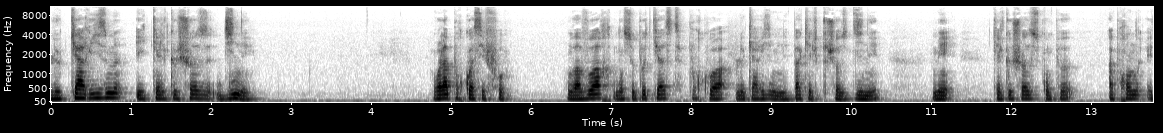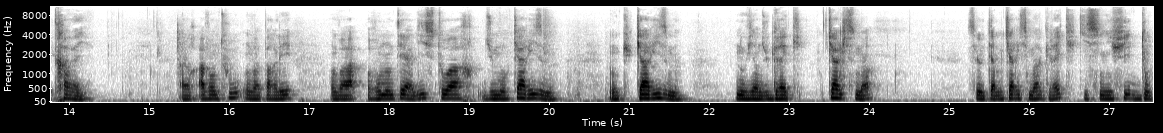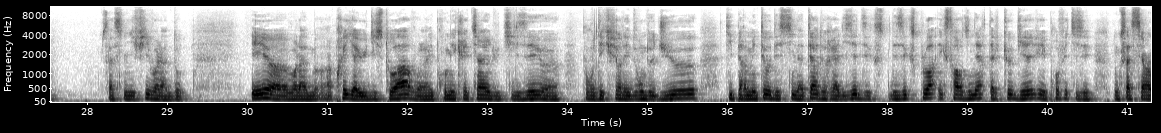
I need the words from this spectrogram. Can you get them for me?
Le charisme est quelque chose d'inné. Voilà pourquoi c'est faux. On va voir dans ce podcast pourquoi le charisme n'est pas quelque chose d'inné, mais quelque chose qu'on peut apprendre et travailler. Alors avant tout, on va parler, on va remonter à l'histoire du mot charisme. Donc charisme nous vient du grec charisma. C'est le terme charisma grec qui signifie don. Ça signifie voilà don. Et euh, voilà, après il y a eu l'histoire, voilà, les premiers chrétiens ils l'utilisaient euh, pour décrire les dons de Dieu, qui permettaient aux destinataires de réaliser des, exploits extraordinaires tels que guérir et prophétiser. Donc ça, ça,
